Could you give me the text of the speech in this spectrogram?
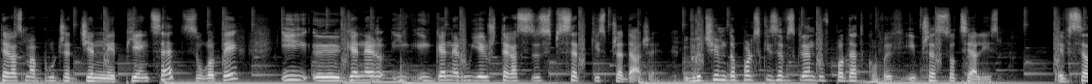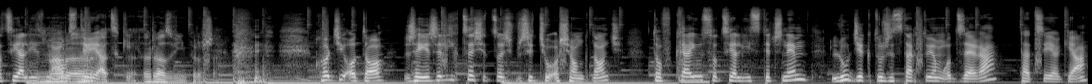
teraz ma budżet dzienny 500 zł i, y, gener i, generuje już teraz setki sprzedaży. Wróciłem do Polski ze względów podatkowych i przez socjalizm. W socjalizm No, austriacki. ro- Rozwiń, proszę. Chodzi o to, że jeżeli chce się coś w życiu osiągnąć, to w kraju socjalistycznym ludzie, którzy startują od zera, tacy jak ja,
